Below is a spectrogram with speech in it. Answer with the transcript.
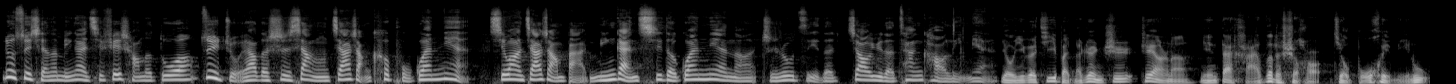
六岁前的敏感期非常的多，最主要的是向家长科普观念。希望家长把敏感期的观念呢植入自己的教育的参考里面，有一个基本的认知，这样呢，您带孩子的时候就不会迷路。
